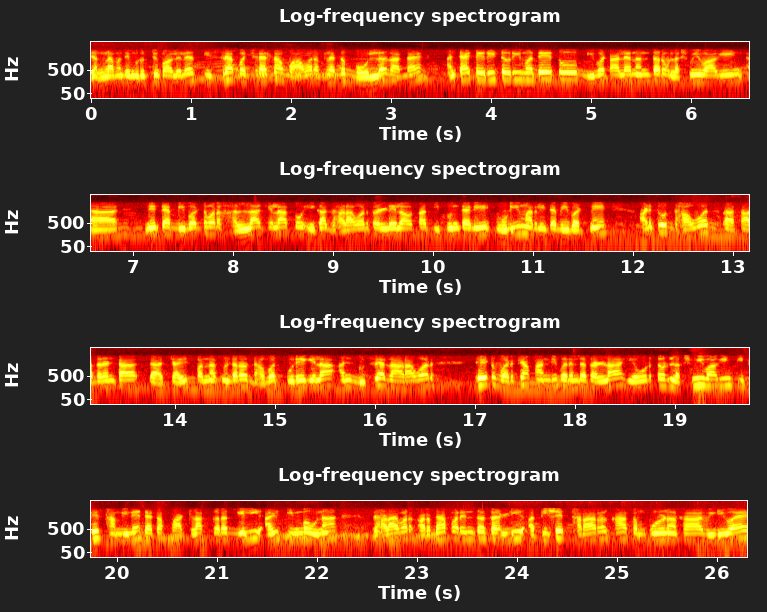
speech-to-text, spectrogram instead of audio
जंगलामध्ये मृत्यू पावलेले तिसऱ्या बछड्याचा वावर असल्याचं बोललं जात आहे. आणि त्या टेरिटरीमध्ये तो बिबट आल्यानंतर लक्ष्मी वाघीण ने त्या बिबटवर हल्ला केला. तो एका झाडावर चढलेला होता. तिथून त्याने उडी मारली त्या बिबटने. आणि तो धावत साधारणतः चाळीस पन्नास मिनिटावर धावत पुढे गेला. आणि दुसऱ्या झाडावर थेट वरच्या फांदीपर्यंत चढला. एवढं तर लक्ष्मी वाघीण तिथेच थांबली नाही त्याचा पाठलाग करत गेली. आणि किंबहुना झाडावर अर्ध्यापर्यंत चढली. अतिशय थरारक हा संपूर्ण असा हा व्हिडिओ आहे.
